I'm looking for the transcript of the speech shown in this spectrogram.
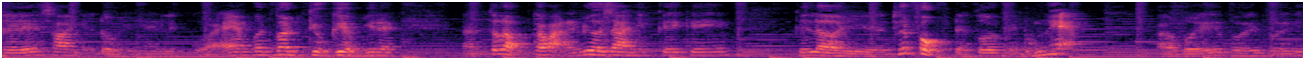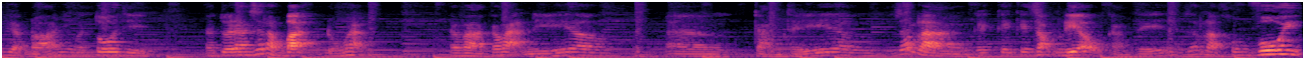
thế? Sao anh lại đổi lịch của em? Vân vân kiểu kiểu như thế. À, tức là các bạn ấy đưa ra những cái cái cái lời thuyết phục để tôi phải đúng hẹn à, với với với cái việc đó. Nhưng mà tôi thì tôi đang rất là bận đúng không ạ? Và các bạn ấy à, cảm thấy rất là cái cái cái giọng điệu cảm thấy rất là không vui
